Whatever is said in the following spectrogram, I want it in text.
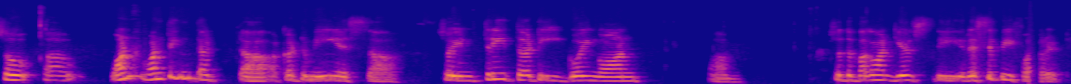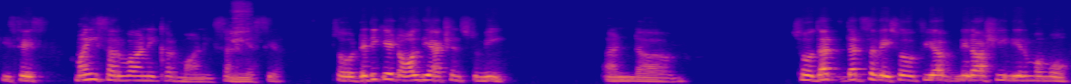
So uh, one one thing that uh, occurred to me is uh, so in 330 going on, um, so the Bhagavan gives the recipe for it. He says, "My sarvani karmani sanyasya." So dedicate all the actions to me, and um, so that that's the way. So if you have nirashi nirmamo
